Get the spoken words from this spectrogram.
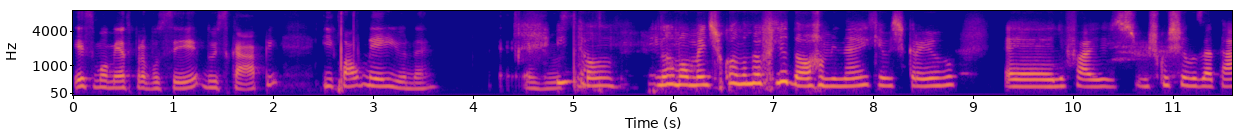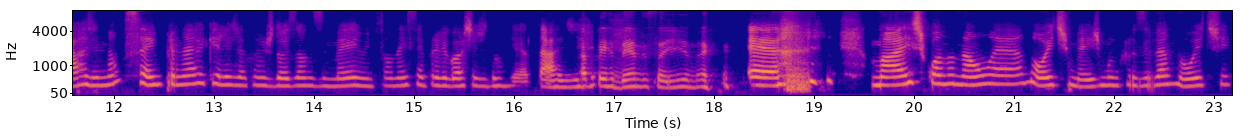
esse momento para você do escape e qual meio, né? É justo? Então, normalmente quando meu filho dorme, né, que eu escrevo, é, ele faz uns cochilos à tarde, não sempre, né? Que ele já tem uns dois anos e meio, então nem sempre ele gosta de dormir à tarde. Tá perdendo isso aí, né? É, mas quando não é à noite mesmo, inclusive à noite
